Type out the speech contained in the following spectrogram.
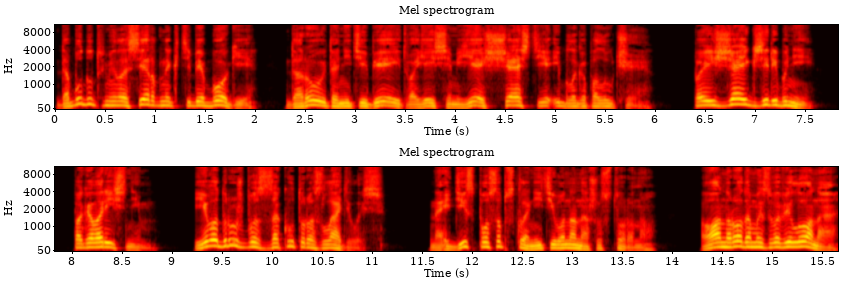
да будут милосердны к тебе боги, даруют они тебе и твоей семье счастье и благополучие. Поезжай к Зеребни, поговори с ним. Его дружба с Закуту разладилась. Найди способ склонить его на нашу сторону. Он родом из Вавилона,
